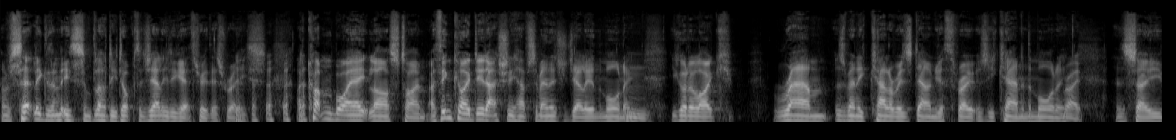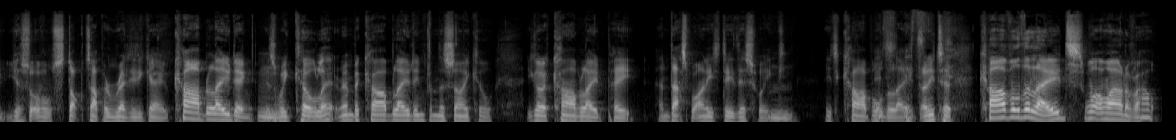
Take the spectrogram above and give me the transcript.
I'm certainly going to need some bloody Dr. Jelly to get through this race. I can't remember what I ate last time. I think I did actually have some energy jelly in the morning. You got to like ram as many calories down your throat as you can in the morning. Right. And so you- you're sort of all stocked up and ready to go. Carb loading, Hmm. as we call it. Remember carb loading from the cycle? You got to carb load, Pete. And that's what I need to do this week. I need to carb all the Hmm. Loads. I need to carve all the loads. What am I on about?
